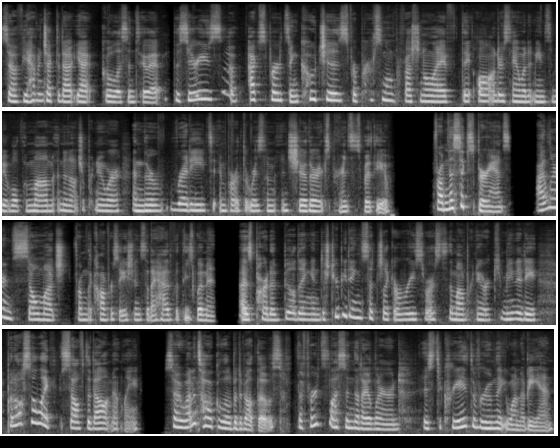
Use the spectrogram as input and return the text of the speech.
So if you haven't checked it out yet, go listen to it. The series of experts and coaches for personal and professional life, they all understand what it means to be both a mom and an entrepreneur, and they're ready to impart their wisdom and share their experiences with you. From this experience, I learned so much from the conversations that I had with these women as part of building and distributing such like a resource to the mompreneur community, but also like self-developmentally. So I want to talk a little bit about those. The first lesson that I learned is to create the room that you want to be in.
